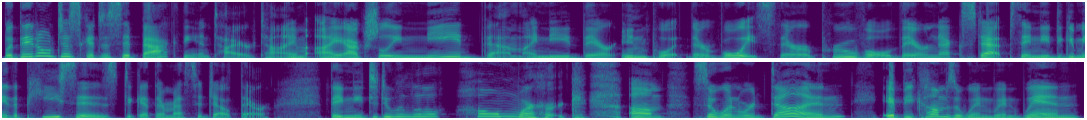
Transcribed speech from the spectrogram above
But they don't just get to sit back the entire time. I actually need them. I need their input, their voice, their approval, their next steps. They need to give me the pieces to get their message out there. They need to do a little homework. Um, so when we're done, it becomes a win win win,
